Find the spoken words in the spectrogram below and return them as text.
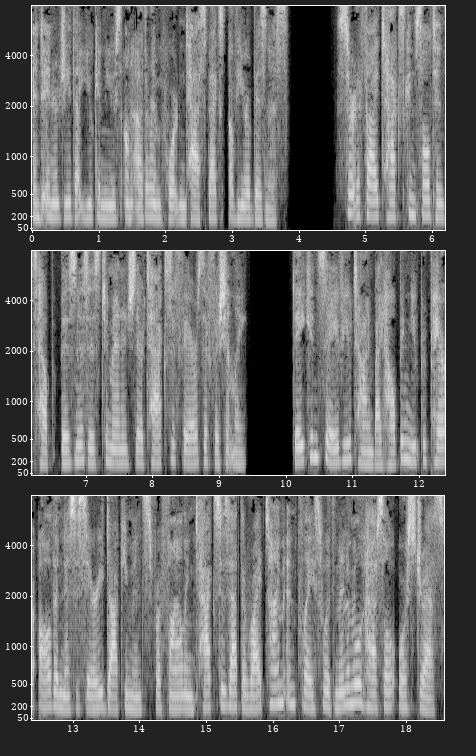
and energy that you can use on other important aspects of your business. Certified tax consultants help businesses to manage their tax affairs efficiently. They can save you time by helping you prepare all the necessary documents for filing taxes at the right time and place with minimal hassle or stress.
